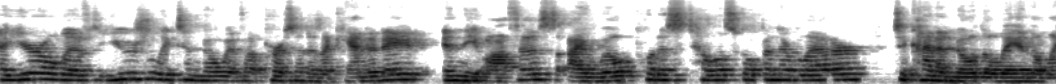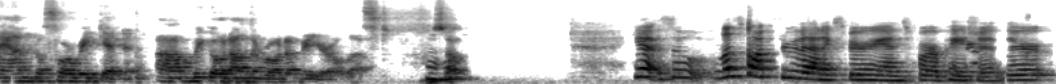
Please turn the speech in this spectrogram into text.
a urolift, usually to know if a person is a candidate in the office, I will put a telescope in their bladder to kind of know the lay of the land before we get um, we go down the road of a urolift. Mm-hmm. So yeah, so let's walk through that experience for a patient. There,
